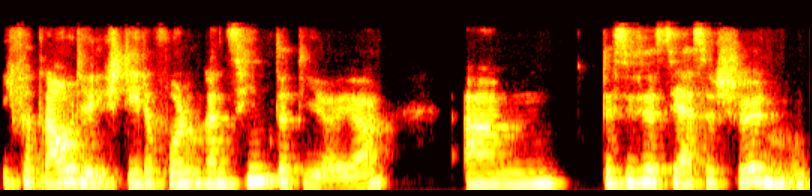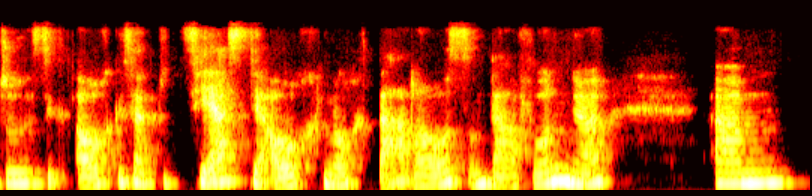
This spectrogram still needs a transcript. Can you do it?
ich vertraue dir, ich stehe da voll und ganz hinter dir, ja. Ähm, das ist ja sehr, sehr schön. Und du hast auch gesagt, du zehrst ja auch noch daraus und davon, ja. Ähm,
